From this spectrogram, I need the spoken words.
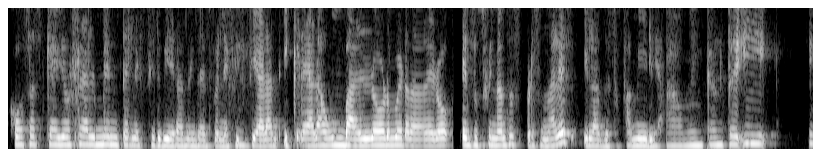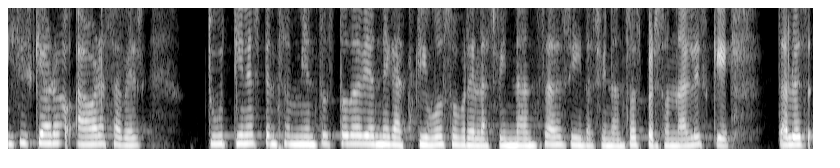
cosas que a ellos realmente les sirvieran y les beneficiaran y creara un valor verdadero en sus finanzas personales y las de su familia. Wow, me encanta. Y, y si es que ahora, ahora saber tú tienes pensamientos todavía negativos sobre las finanzas y las finanzas personales que tal vez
